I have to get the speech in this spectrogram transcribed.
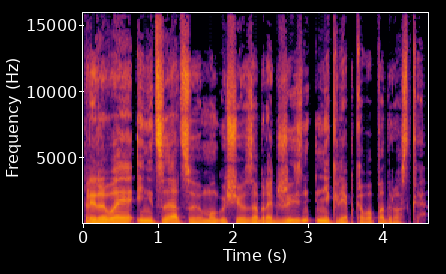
прерывая инициацию, могущую забрать жизнь некрепкого подростка.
